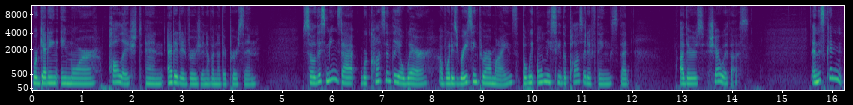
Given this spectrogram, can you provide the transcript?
we're getting a more polished and edited version of another person. So, this means that we're constantly aware of what is racing through our minds, but we only see the positive things that others share with us. And this can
